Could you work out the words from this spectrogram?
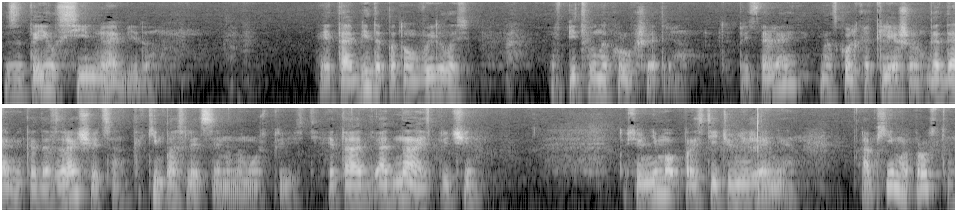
Затаил сильную обиду. Эта обида потом вылилась в битву на Курукшетре. Представляете, насколько клеша годами, когда взращивается, каким последствиям она может привести. Это одна из причин. То есть он не мог простить унижение. Абхима просто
